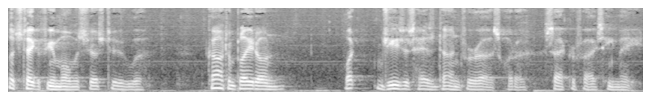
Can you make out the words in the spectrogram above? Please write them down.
Let's take a few moments just to uh, contemplate on what Jesus has done for us, what a sacrifice he made.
